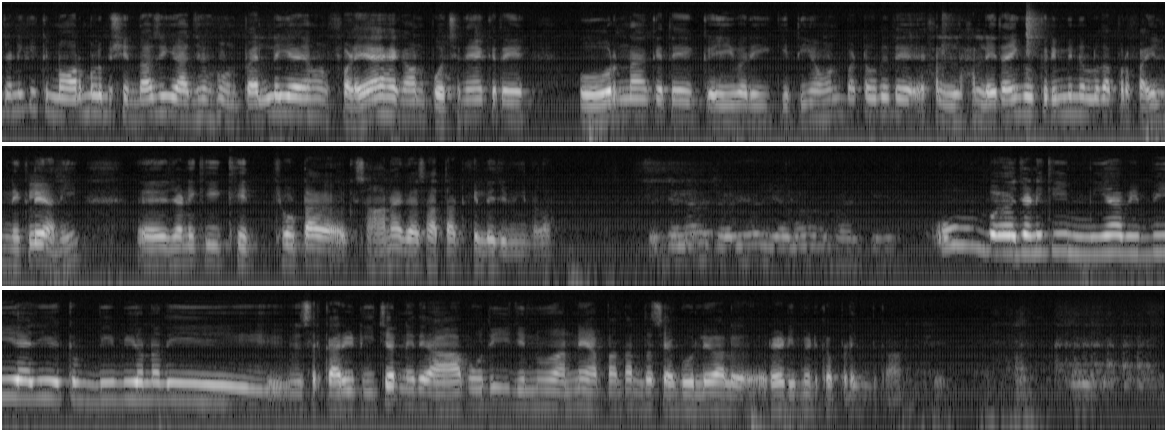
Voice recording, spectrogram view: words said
ਜਾਣੀ ਕਿ ਇੱਕ ਨਾਰਮਲ ਬਸ਼ਿੰਦਾ ਸੀ ਅੱਜ ਹੁਣ ਪਹਿਲੇ ਹੀ ਆਇਆ ਹੁਣ ਫੜਿਆ ਹੈਗਾ ਹੁਣ ਪੁੱਛਦੇ ਆ ਕਿਤੇ ਹੋਰ ਨਾ ਕਿਤੇ ਕਈ ਵਾਰੀ ਕੀਤੀਆਂ ਹੋਣ ਬਟ ਉਹਦੇ ਤੇ ਹਲ- ਤਾਂ ਹੀ ਕੋਈ ਕ੍ਰਿਮੀਨਲ ਉਹਦਾ ਪ੍ਰੋਫਾਈਲ ਨਿਕਲਿਆ ਨਹੀਂ। ਜਾਣੀ ਕਿ ਖੇਤ ਛੋਟਾ ਕਿਸਾਨ ਹੈਗਾ 7-8 ਕਿੱਲੇ ਜ਼ਮੀਨ ਵਾਲਾ। ਤੇ ਜਿਨ੍ਹਾਂ ਦੀ ਚੋਰੀ ਹੋਈ ਹੈ ਉਹਨਾਂ ਨੂੰ ਫਾਇਰ ਕੀ ਉਹ ਬ- ਜਾਣੀ ਕਿ ਮੀਆਂ ਬੀਬੀ ਹੈ ਜੀ, ਇੱਕ ਬੀਬੀ ਉਹਨਾਂ ਦੀ ਸਰਕਾਰੀ ਟੀਚਰ ਨੇ ਤੇ ਆਪ ਉਹਦੀ, ਜਿਹਨੂੰ ਆਨੇ ਆਪਾਂ ਤੁਹਾਨੂੰ ਦੱਸਿਆ, ਗੋਲੇਵਾਲ ਰੈਡੀਮੇਡ ਕੱਪੜੇ ਦੀ ਦੁਕਾਨ।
